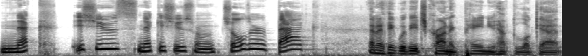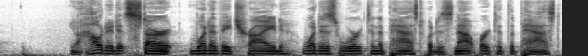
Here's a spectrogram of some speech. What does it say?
neck issues, neck issues from shoulder, back. And I think with each chronic pain, you have to look at, you know, how did it start? What have they tried? What has worked in the past? What has not worked at the past?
